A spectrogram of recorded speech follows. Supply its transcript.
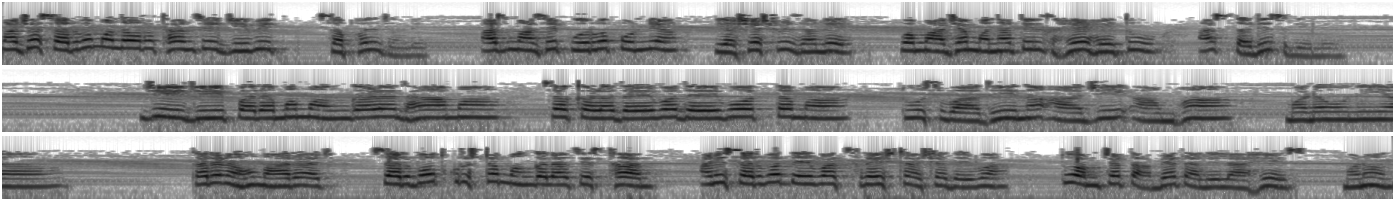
माझ्या सर्व मनोरथांचे जीवित सफल झाले. आज माझे पूर्व पुण्य यशस्वी झाले व माझ्या मनातील हे हेतू आज तरीच गेले. जी जी परम मंगळ धाम सकळ देव देवोत्तम तू स्वाधीन आजी आम्हा म्हणवनिया कारण अहो महाराज सर्वोत्कृष्ट मंगलाचे स्थान आणि सर्व देवात श्रेष्ठ अशा देवा तू आमच्या ताब्यात आलेला आहेस म्हणून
